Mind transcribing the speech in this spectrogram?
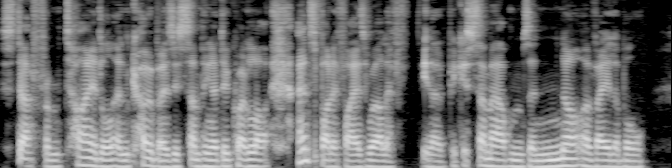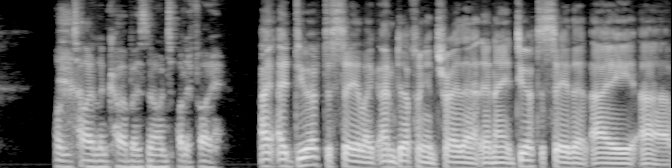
stuff from Tidal and Qobuz is something I do quite a lot, and Spotify as well. If you know, because some albums are not available on Tidal and Qobuz now on Spotify. I, I, do have to say, like, I'm definitely gonna try that, and I do have to say that I uh,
